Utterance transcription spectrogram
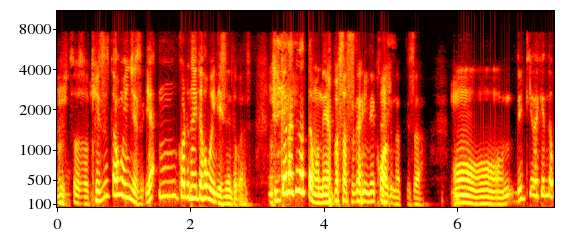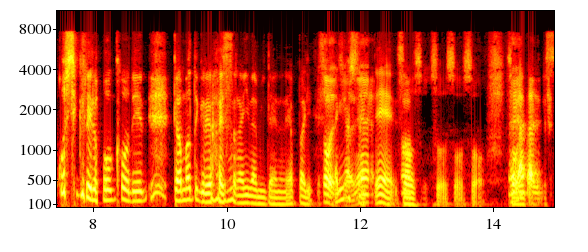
うん、そうそう、削った方がいいんじゃないですか。いや、うん、これ抜いた方がいいですねとか、行かなくなったもんね、やっぱさすがにね、怖くなってさ。ううんんうん、できるだけ残してくれる方向で頑張ってくれる歯医者さんがいいなみたいなのやっぱりありましたね。ね。そうそうそうそうそう。それなんかそうです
